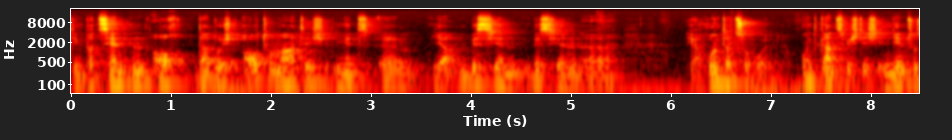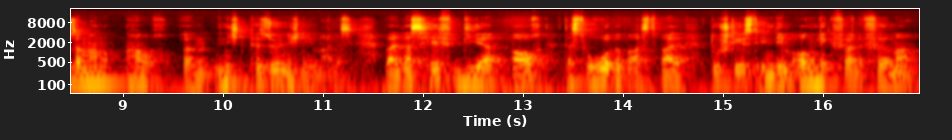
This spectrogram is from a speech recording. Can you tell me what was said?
den Patienten auch dadurch automatisch mit ähm, ja, ein bisschen, bisschen äh, ja, runterzuholen. Und ganz wichtig in dem Zusammenhang auch ähm, nicht persönlich nehmen alles, weil das hilft dir auch, dass du Ruhe bewahrst, weil du stehst in dem Augenblick für eine Firma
